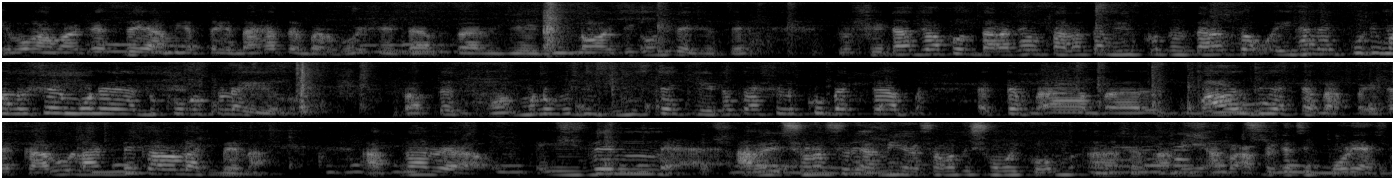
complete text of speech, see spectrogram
এবং আমার কাছে আমি আপনাকে দেখাতে পারব সেটা আপনার যে নয় দিগন্তে এসেছে তো সেটা যখন তারা যখন সালাতাম ইউজ করতে তারা তো এখানে কোটি মানুষের মনে দুঃখ কষ্ট লেগে গেল। তো আপনার ধর্মানুভূতি জিনিসটা কি? এটা তো আসলে খুব একটা একটা আহ, একটা ব্যাপার। এটা কারও লাগবে কারও লাগবে না। আপনার ইভেন আমি সরাসরি আমি আমাদের সময় কম আমি আপনার কাছে পরে আসব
